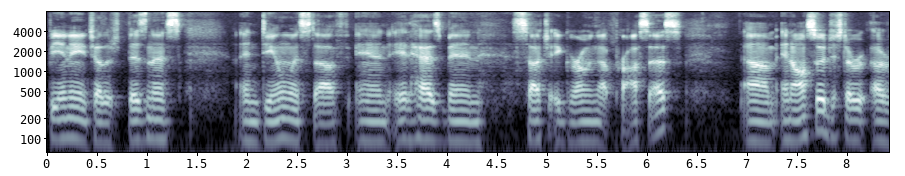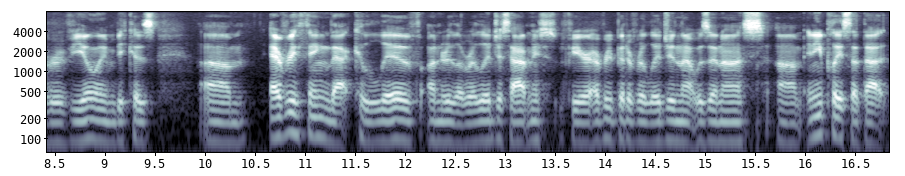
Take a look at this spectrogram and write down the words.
being in each other's business, and dealing with stuff. And it has been such a growing up process, um, and also just a, a revealing because um, everything that could live under the religious atmosphere, every bit of religion that was in us, um, any place that that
